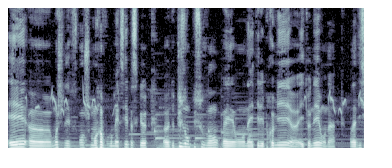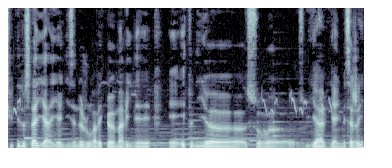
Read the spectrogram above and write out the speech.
et euh, moi je tenais franchement à vous remercier parce que euh, de plus en plus souvent on a été les premiers euh, étonnés. On a on a discuté de cela il y a, il y a une dizaine de jours avec euh, Marine et, et, et Tony euh, sur euh, via via une messagerie.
